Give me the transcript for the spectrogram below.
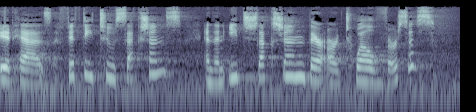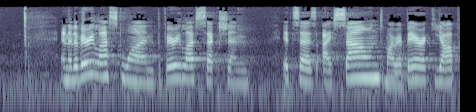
It has 52 sections, and then each section there are 12 verses. And in the very last one, the very last section, it says, I sound my barbaric yawp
